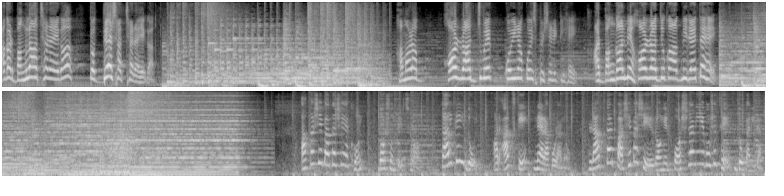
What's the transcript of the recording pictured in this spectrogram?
अगर बांग्ला अच्छा रहेगा तो देश अच्छा रहेगा हमारा हर राज्य में कोई ना कोई स्पेशलिटी है और बंगाल में हर राज्यों का आदमी रहते हैं আকাশে বাতাসে এখন বসন্তের ছোঁয়া কালকেই দোল আর আজকে ন্যাড়া পোড়ানো রাস্তার পাশে পাশে রঙের পশরা নিয়ে বসেছে দোকানিরা।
